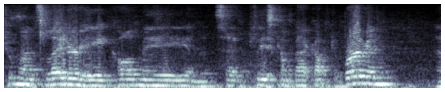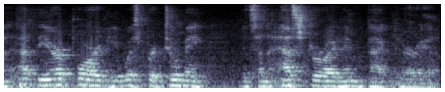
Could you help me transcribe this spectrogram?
two months later, he called me and said, please come back up to Bergen. And at the airport, he whispered to me, it's an asteroid impact area.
